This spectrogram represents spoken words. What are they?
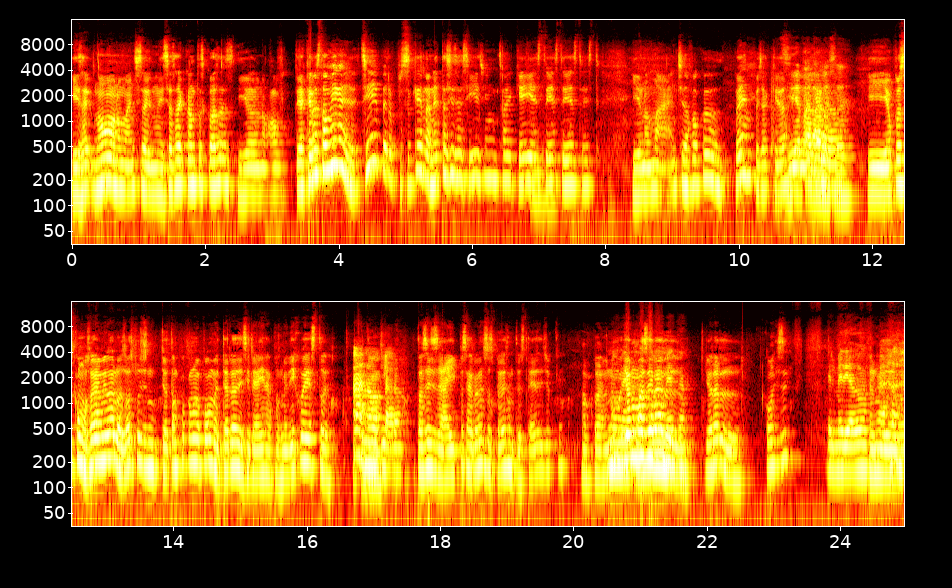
Y dice, no, no manches, me dice, ¿sabe cuántas cosas? Y yo, no, ¿a qué no está amiga? Y, sí, pero pues es que la neta sí es así, es bien, ¿sabe qué? Y esto, y esto, y esto, y esto. Y yo, no manches, ¿a poco? Bueno, pues ya queda. Así de palabras. cabrón. ¿eh? Y yo, pues como soy amigo de los dos, pues yo tampoco me puedo meter a decirle, mira, pues me dijo esto. Ah, no, claro. Entonces ahí pues arreglen sus pedos entre ustedes, yo qué. No, pues, No no, yo nomás no era el. Yo era el. ¿Cómo se dice? El mediador. El mediador.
